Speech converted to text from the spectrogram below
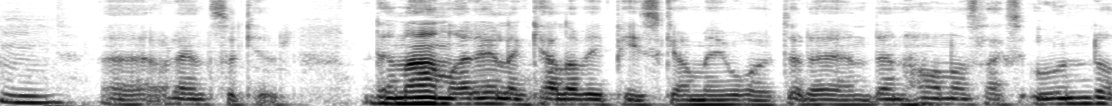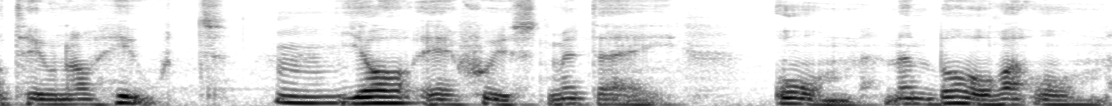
Mm. Eh, och det är inte så kul. Den andra delen kallar vi piska och morot och den, den har någon slags underton av hot. Mm. Jag är schysst mot dig om, men bara om.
